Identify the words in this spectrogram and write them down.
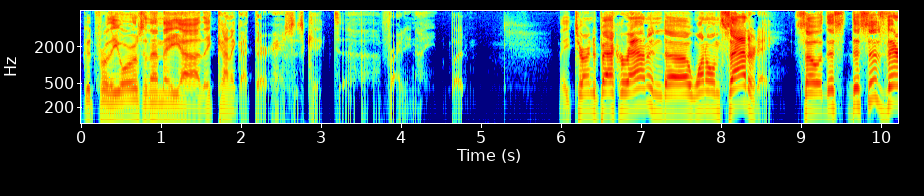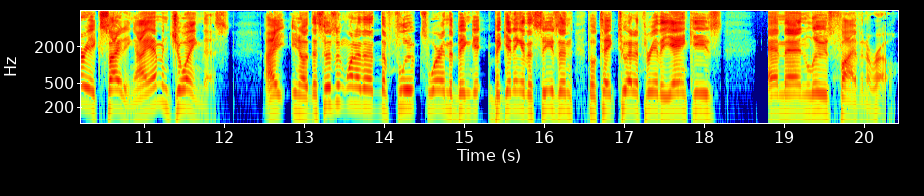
Good for the Orioles, and then they uh, they kind of got their asses kicked uh, Friday night, but they turned it back around and uh, won on Saturday. So this this is very exciting. I am enjoying this. I, you know, this isn't one of the, the flukes where in the be- beginning of the season they'll take two out of three of the Yankees and then lose five in a row.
